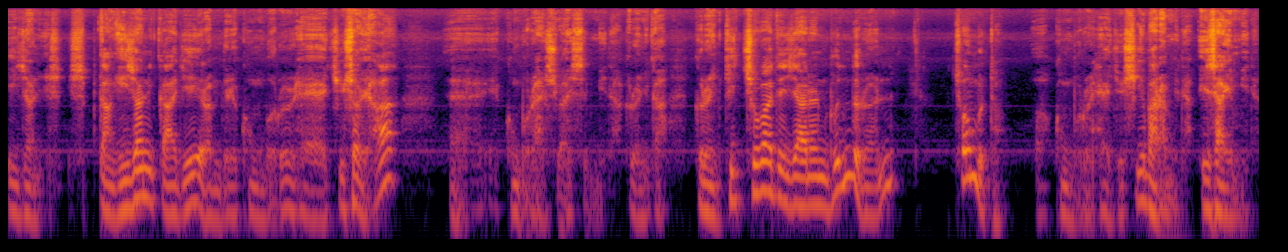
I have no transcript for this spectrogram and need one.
이전 10강 이전까지 여러분들이 공부를 해 주셔야 에, 공부를 할 수가 있습니다. 그러니까 그런 기초가 되지 않은 분들은 처음부터 어, 공부를 해 주시기 바랍니다. 이상입니다.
